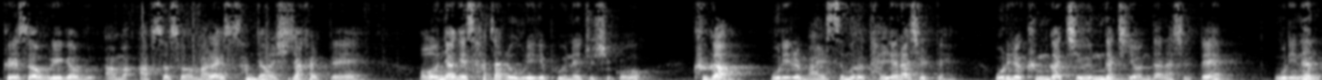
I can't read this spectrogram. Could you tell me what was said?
그래서 우리가 아마 앞서서 말라기서 3장을 시작할 때 언약의 사자를 우리에게 보내 주시고 그가 우리를 말씀으로 단련하실 때 우리를 금같이 은같이 연단하실 때 우리는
